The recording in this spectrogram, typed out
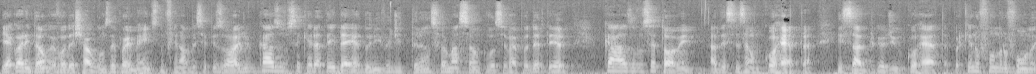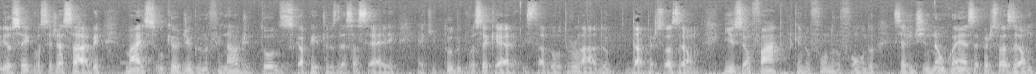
E agora então eu vou deixar alguns depoimentos no final desse episódio, caso você queira ter ideia do nível de transformação que você vai poder ter, caso você tome a decisão correta. E sabe por que eu digo correta? Porque no fundo, no fundo, eu sei que você já sabe, mas o que eu digo no final de todos os capítulos dessa série é que tudo que você quer está do outro lado da persuasão. E isso é um fato porque no fundo, no fundo, se a gente não conhece a persuasão,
